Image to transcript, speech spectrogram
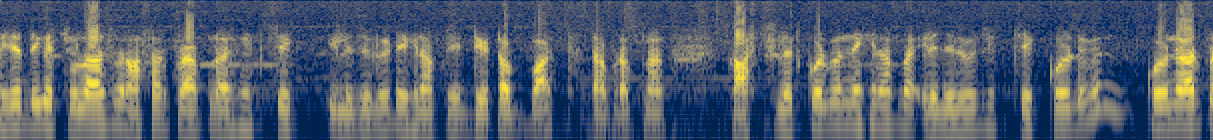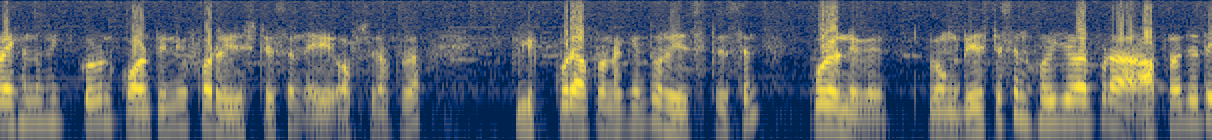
নিজের দিকে চলে আসবেন, আসার পর আপনার এখানে চেক এলিজিবিলিটি এখানে আপনি ডেট অফ বার্থ তারপর আপনার কাস্ট সিলেক্ট করবেন, এখানে আপনার এলিজিবিলিটি চেক করে নেবেন। করে নেওয়ার পর এখানে আপনি কী করবেন কন্টিনিউ ফর রেজিস্ট্রেশন এই অপশন আপনারা ক্লিক করে আপনারা কিন্তু রেজিস্ট্রেশন করে নেবেন। এবং রেজিস্ট্রেশন হয়ে যাওয়ার পর আপনারা যদি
